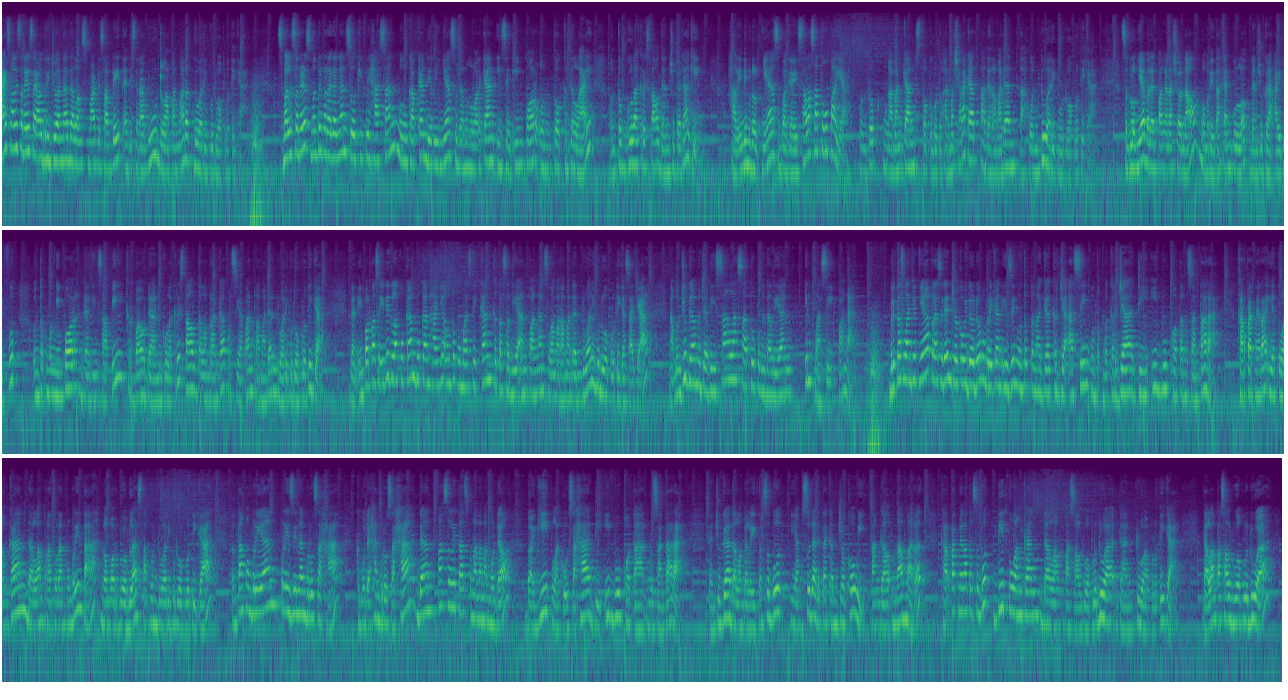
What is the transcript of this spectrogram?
Hai semua listener, saya Audrey Juana dalam Smart News Update edisi Rabu 8 Maret 2023. Smart listeners, Menteri Perdagangan Zulkifli Hasan mengungkapkan dirinya sudah mengeluarkan izin impor untuk kedelai, untuk gula kristal dan juga daging. Hal ini menurutnya sebagai salah satu upaya untuk mengamankan stok kebutuhan masyarakat pada Ramadan tahun 2023. Sebelumnya, Badan Pangan Nasional memerintahkan Bulog dan juga ID Food untuk mengimpor daging sapi, kerbau, dan gula kristal dalam rangka persiapan Ramadan 2023. Dan importasi ini dilakukan bukan hanya untuk memastikan ketersediaan pangan selama Ramadan 2023 saja, namun juga menjadi salah satu pengendalian inflasi pangan. Berita selanjutnya, Presiden Joko Widodo memberikan izin untuk tenaga kerja asing untuk bekerja di ibu kota Nusantara. Karpet merah ia tuangkan dalam peraturan pemerintah nomor 12 tahun 2023 tentang pemberian perizinan berusaha, kemudahan berusaha, dan fasilitas penanaman modal bagi pelaku usaha di ibu kota Nusantara. Dan juga dalam belai tersebut yang sudah diteken Jokowi tanggal 6 Maret, karpet merah tersebut dituangkan dalam pasal 22 dan 23. Dalam pasal 22,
